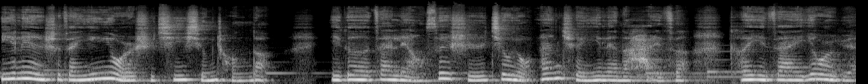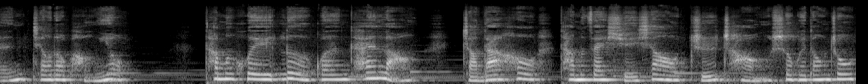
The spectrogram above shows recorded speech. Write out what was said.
依恋是在婴幼儿时期形成的，一个在两岁时就有安全依恋的孩子，可以在幼儿园交到朋友。他们会乐观开朗，长大后，他们在学校、职场、社会当中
